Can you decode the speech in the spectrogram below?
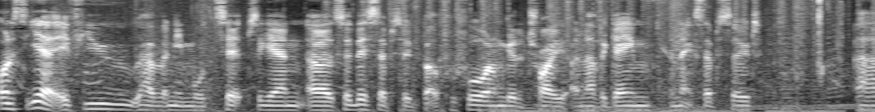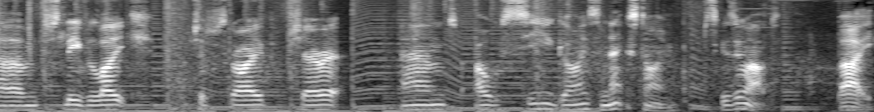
honestly, yeah, if you have any more tips, again, uh, so this episode Battlefield 4, and I'm going to try another game for the next episode. Um, just leave a like, subscribe, share it, and I'll see you guys next time. Skizoo out. Bye.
